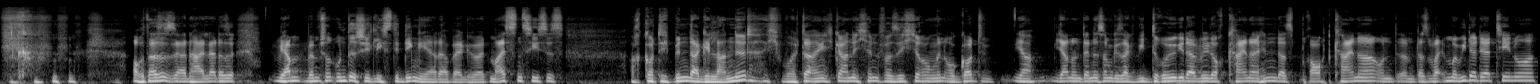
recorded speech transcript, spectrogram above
Auch das ist ja ein Highlight. Also wir haben, wir haben schon unterschiedlichste Dinge ja dabei gehört. Meistens hieß es, ach Gott, ich bin da gelandet. Ich wollte eigentlich gar nicht hin, Versicherungen. Oh Gott, ja, Jan und Dennis haben gesagt, wie dröge, da will doch keiner hin, das braucht keiner. Und ähm, das war immer wieder der Tenor.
